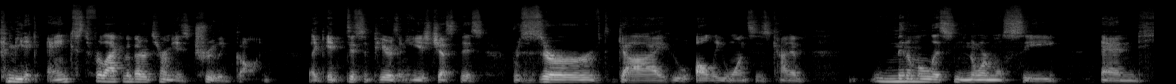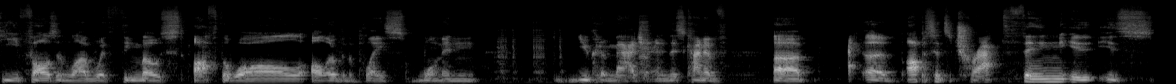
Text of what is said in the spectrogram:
comedic angst, for lack of a better term, is truly gone. Like it disappears, and he is just this reserved guy who all he wants is kind of minimalist normalcy and he falls in love with the most off the wall, all over the place woman you could imagine. And this kind of uh, uh, opposites attract thing is, is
